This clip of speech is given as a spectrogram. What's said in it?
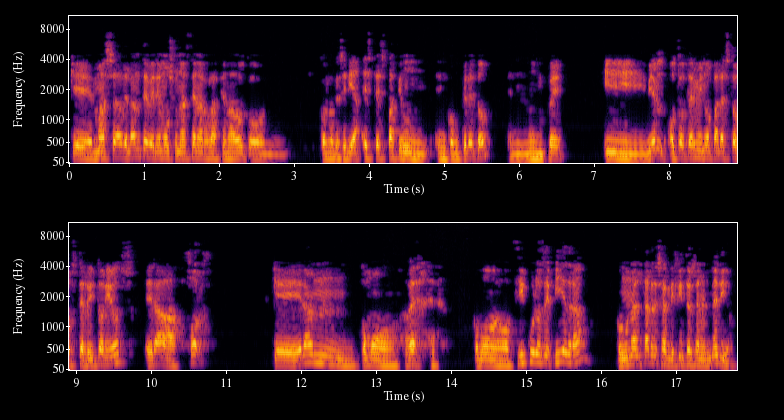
que más adelante veremos una escena relacionada con, con lo que sería este espacio en, en concreto, en un P. Y bien, otro término para estos territorios era Horg, que eran como, a ver, como círculos de piedra con un altar de sacrificios en el medio.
